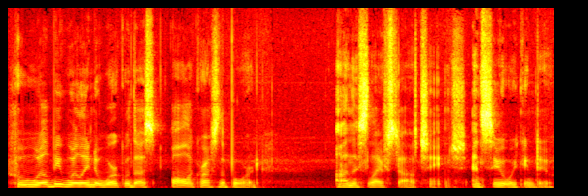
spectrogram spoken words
who will be willing to work with us all across the board on this lifestyle change and see what we can do.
